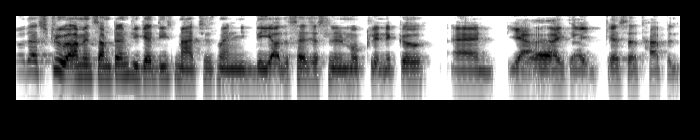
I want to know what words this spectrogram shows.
No, that's true. I mean, sometimes you get these matches when the other side is just a little more clinical, and yeah, yeah. I, I guess that happened.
